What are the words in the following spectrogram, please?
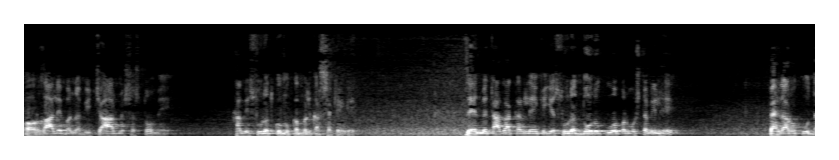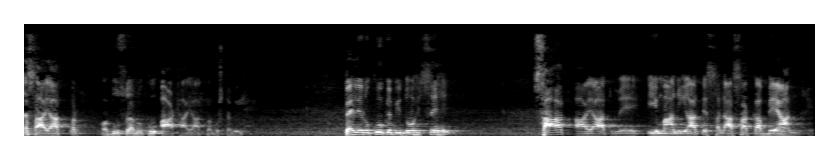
اور غالباً ابھی چار نشستوں میں ہم اس صورت کو مکمل کر سکیں گے۔ ذہن میں تازہ کر لیں کہ یہ سورت دو رکوعوں پر مشتمل ہے۔ پہلا رکوع دس آیات پر اور دوسرا رکوع آٹھ آیات پر مشتمل ہے۔ پہلے رکوع کے بھی دو حصے ہیں۔ سات آیات میں ایمانیات ثلاثہ کا بیان ہے۔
